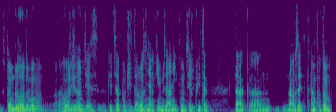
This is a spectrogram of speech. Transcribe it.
v tom dlhodobom horizonte, keď sa počítalo s nejakým zánikom cirkvi, tak, tak e, naozaj tam potom,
